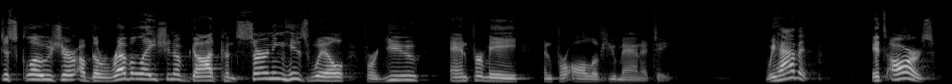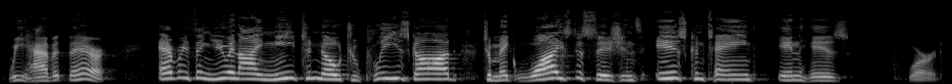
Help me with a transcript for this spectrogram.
disclosure of the revelation of God concerning his will for you and for me and for all of humanity. We have it. It's ours. We have it there. Everything you and I need to know to please God, to make wise decisions, is contained in His Word.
